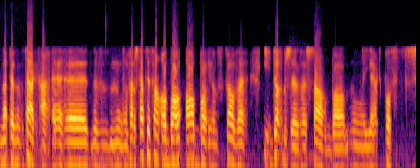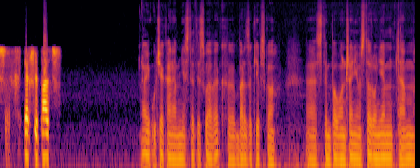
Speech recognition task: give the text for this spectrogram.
na pewno tak, ale e, warsztaty są obo, obowiązkowe i dobrze, że są, bo mm, jak, jak się patrzy Oj, ucieka nam niestety Sławek, e, bardzo kiepsko z tym połączeniem z Toruniem. Tam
